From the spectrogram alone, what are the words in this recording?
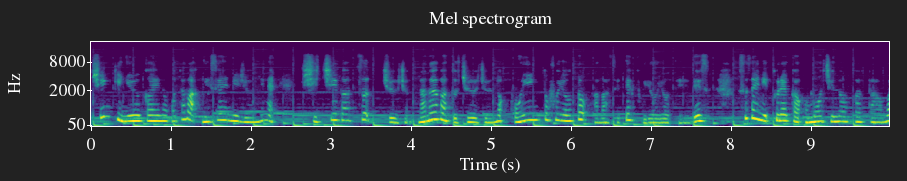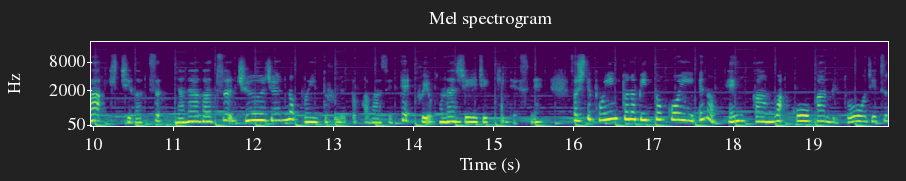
新規入会の方は2022年7月中旬、7月中旬のポイント付与と合わせて付与予定です。すでにクレカお持ちの方は、7月、7月中旬のポイント付与と合わせて付与、同じ時期ですね。そしてポイントのビットコインへの返還は、交換日当日、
